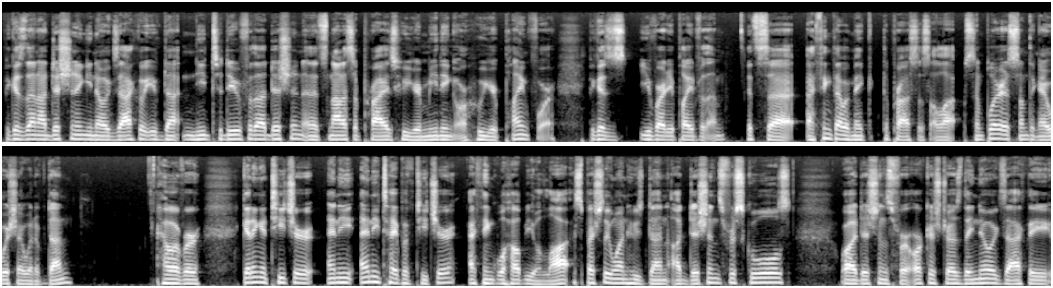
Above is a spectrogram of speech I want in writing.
because then auditioning, you know exactly what you've done, need to do for the audition, and it's not a surprise who you're meeting or who you're playing for because you've already played for them. It's uh, I think that would make the process a lot simpler. It's something I wish I would have done. However, getting a teacher, any any type of teacher, I think will help you a lot, especially one who's done auditions for schools or auditions for orchestras, they know exactly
